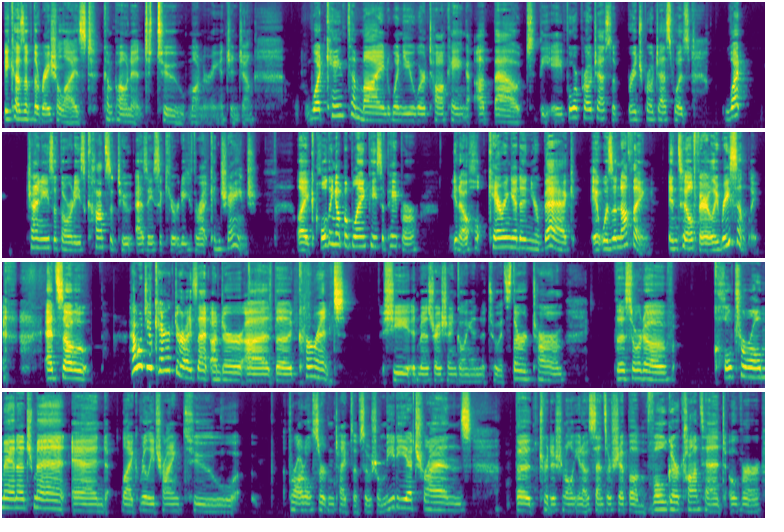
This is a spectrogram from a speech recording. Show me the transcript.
because of the racialized component to monitoring in Xinjiang. What came to mind when you were talking about the A4 protests, the bridge protest, was what Chinese authorities constitute as a security threat can change. Like holding up a blank piece of paper, you know, carrying it in your bag, it was a nothing until fairly recently. and so, how would you characterize that under uh, the current Xi administration going into its third term? The sort of cultural management and like really trying to throttle certain types of social media trends, the traditional, you know, censorship of vulgar content over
